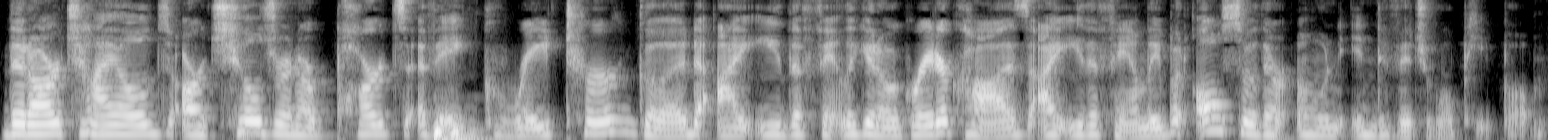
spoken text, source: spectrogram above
that our child, our children are parts of a greater good, i.e. the family, you know, a greater cause, i.e. the family, but also their own individual people.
